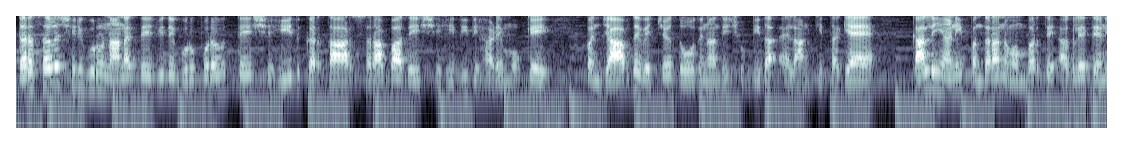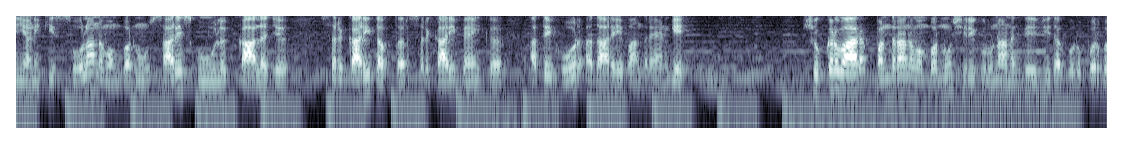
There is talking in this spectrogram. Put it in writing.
ਦਰਅਸਲ, ਸ੍ਰੀ ਗੁਰੂ ਨਾਨਕ ਦੇਵ ਜੀ ਦੇ ਗੁਰਪੁਰਬ ਤੇ ਸ਼ਹੀਦ ਕਰਤਾਰ ਸਰਾਭਾ ਦੇ ਸ਼ਹੀਦੀ ਦਿਹਾੜੇ ਮੌਕੇ ਪੰਜਾਬ ਦੇ ਵਿੱਚ 2 ਦਿਨਾਂ ਦੀ ਛੁੱਟੀ ਦਾ ਐਲਾਨ ਕੀਤਾ ਗਿਆ ਹੈ। ਕੱਲ ਯਾਨੀ 15 ਨਵੰਬਰ ਤੇ ਅਗਲੇ ਦਿਨ ਯਾਨੀ ਕਿ 16 ਨਵੰਬਰ ਨੂੰ ਸਾਰੇ ਸਕੂਲ, ਕਾਲਜ, ਸਰਕਾਰੀ ਦਫ਼ਤਰ, ਸਰਕਾਰੀ ਬੈਂਕ ਅਤੇ ਹੋਰ ਅਦਾਰੇ ਬੰਦ ਰਹਿਣਗੇ। ਸ਼ੁੱਕਰਵਾਰ 15 ਨਵੰਬਰ ਨੂੰ ਸ੍ਰੀ ਗੁਰੂ ਨਾਨਕ ਦੇਵ ਜੀ ਦਾ ਗੁਰਪੁਰਬ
